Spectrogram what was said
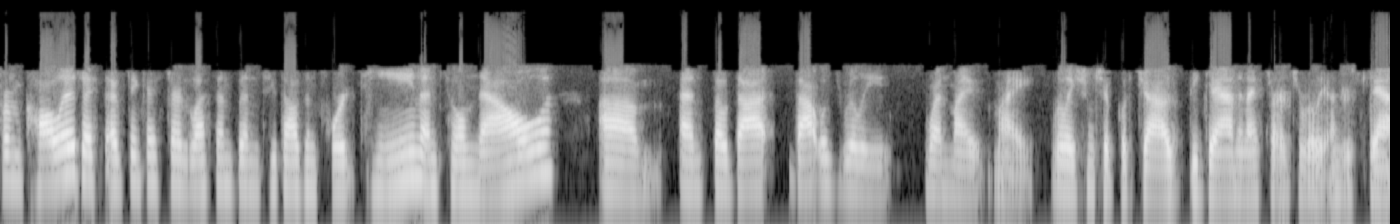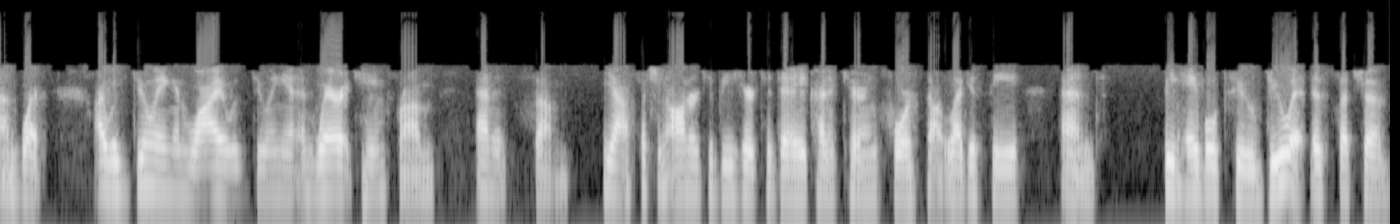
from college, I, I think I started lessons in 2014 until now, um, and so that that was really when my my relationship with jazz began, and I started to really understand what I was doing and why I was doing it and where it came from, and it's um, yeah, such an honor to be here today, kind of carrying forth that legacy and being able to do it is such a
